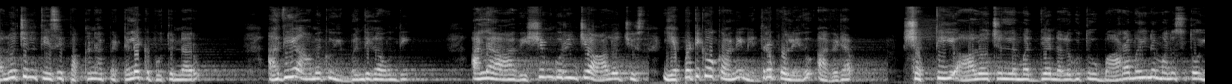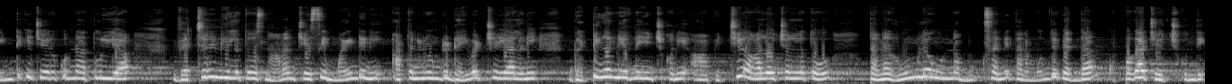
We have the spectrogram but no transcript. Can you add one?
ఆలోచన తీసి పక్కన పెట్టలేకపోతున్నారు. అదే ఆమెకు ఇబ్బందిగా ఉంది. అలా ఆ విషయం గురించి ఆలోచిస్తూ ఎప్పటికో కానీ నిద్రపోలేదు ఆవిడ. శక్తి ఆలోచనల మధ్య నలుగుతూ భారమైన మనసుతో ఇంటికి చేరుకున్న అతుల్య వెచ్చని నీళ్ళతో స్నానం చేసి మైండ్ని అతని నుండి డైవర్ట్ చేయాలని గట్టిగా నిర్ణయించుకొని ఆ పిచ్చి ఆలోచనలతో తన రూమ్లో ఉన్న బుక్స్ అన్ని తన ముందు పెద్ద కుప్పగా చేర్చుకుంది.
